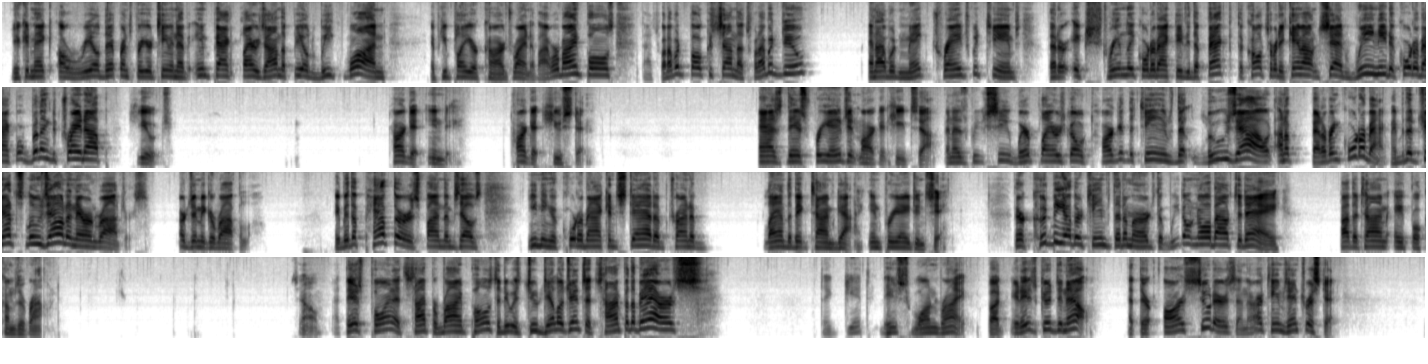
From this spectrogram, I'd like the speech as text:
You can make a real difference for your team and have impact players on the field week one if you play your cards right. If I were Ryan Poles, that's what I would focus on. That's what I would do. And I would make trades with teams that are extremely quarterback needy. The fact that the Colts already came out and said, we need a quarterback, we're willing to trade up, huge. Target Indy. Target Houston. As this free agent market heats up and as we see where players go target the teams that lose out on a veteran quarterback. Maybe the Jets lose out on Aaron Rodgers or Jimmy Garoppolo. Maybe the Panthers find themselves needing a quarterback instead of trying to land the big time guy in free agency. There could be other teams that emerge that we don't know about today by the time April comes around. So at this point, it's time for Ryan Poles to do his due diligence. It's time for the Bears to get this one right. But it is good to know that there are suitors and there are teams interested.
